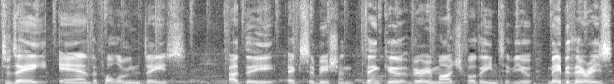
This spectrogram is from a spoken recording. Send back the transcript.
today and the following days at the exhibition. Thank you very much for the interview. Maybe there is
